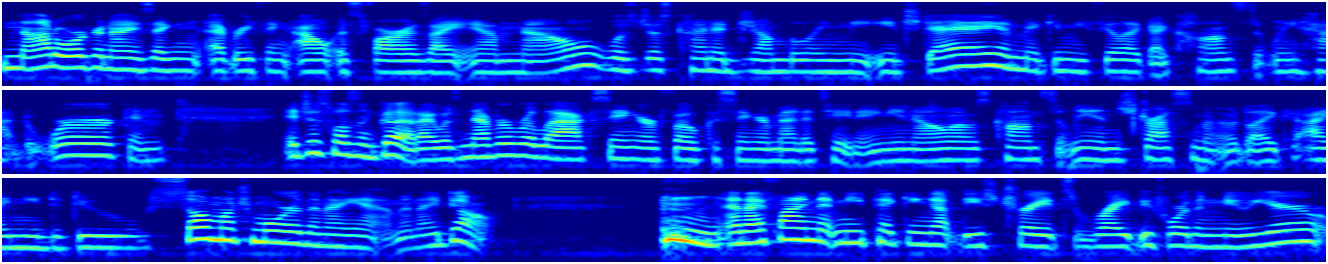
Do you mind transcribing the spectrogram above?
not organizing everything out as far as I am now was just kind of jumbling me each day and making me feel like I constantly had to work and it just wasn't good. I was never relaxing or focusing or meditating, you know. I was constantly in stress mode like I need to do so much more than I am and I don't. and I find that me picking up these traits right before the new year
